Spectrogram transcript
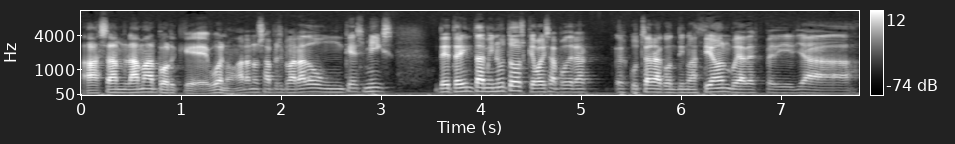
a Sam Lama porque bueno, ahora nos ha preparado un guest mix de 30 minutos que vais a poder escuchar a continuación. Voy a despedir ya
